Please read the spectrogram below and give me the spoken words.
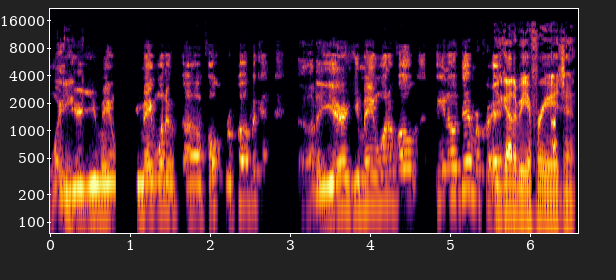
one year you may you may want to uh, vote Republican. The other year you may want to vote, you know, Democrat. You got to be a free agent.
